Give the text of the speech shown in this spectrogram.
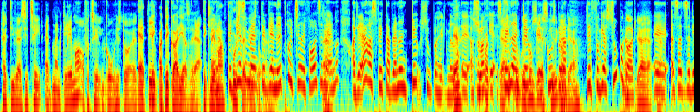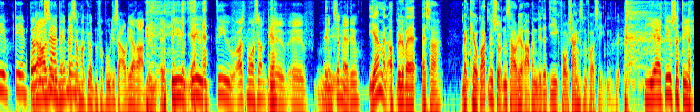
have diversitet, at man glemmer at fortælle en god historie. Ja, det, og det gør de altså her. Ja. De glemmer Ja, det bliver fuldstændig simpelthen historien. det bliver nedprioriteret i forhold til det Ja. andet. Og det er også fedt, der er blandt andet en døv superhelt med, Ja, øh, og som super- også, ja, er spillet af en det døv øh, skuespiller. skidegodt, ja. Det fungerer super Ja, godt. ja, ja, ja. Øh, altså, så det, det er Og der er også elementer, men... som har gjort den forbudt i Saudi-Arabien. Øh, det, det, er jo, det er jo også morsomt, Ja. øh, øh, men sådan er det jo. Ja, men og ved du hvad, altså, man kan jo godt misunde Saudi-Araberne lidt, at de ikke får chancen for at se den. Ja, det er jo så det.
